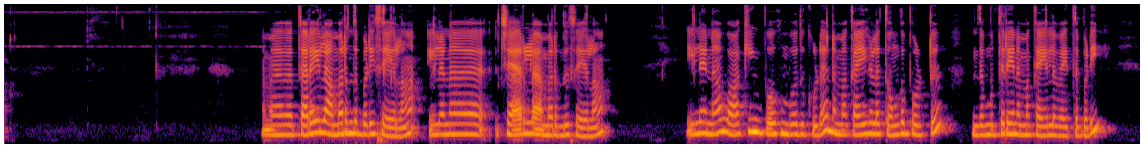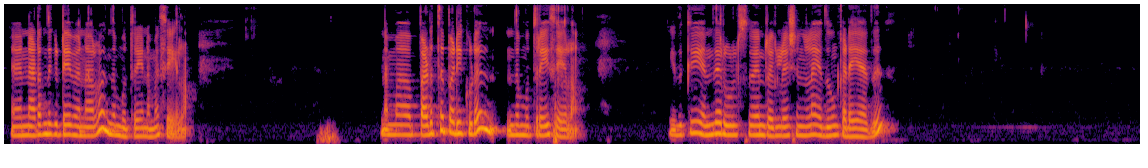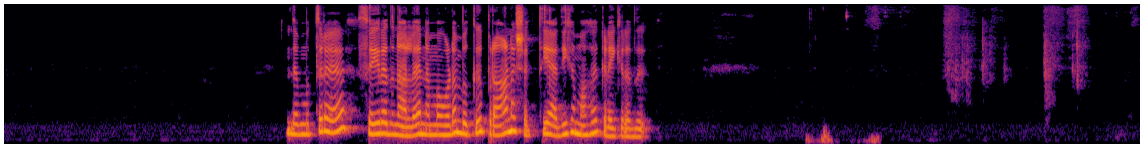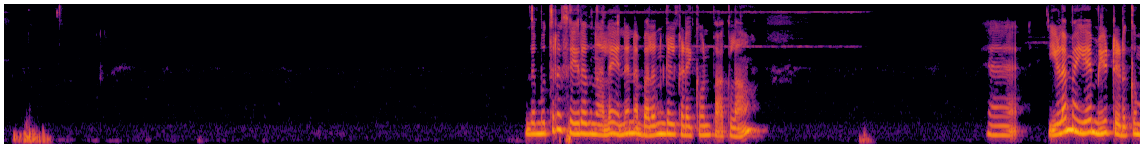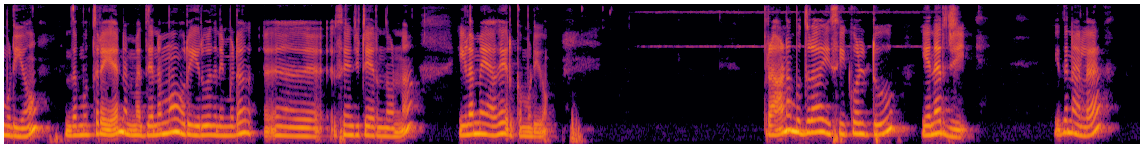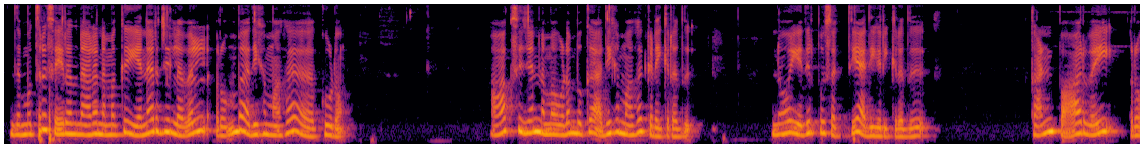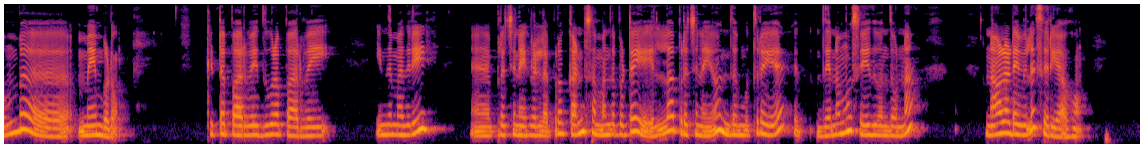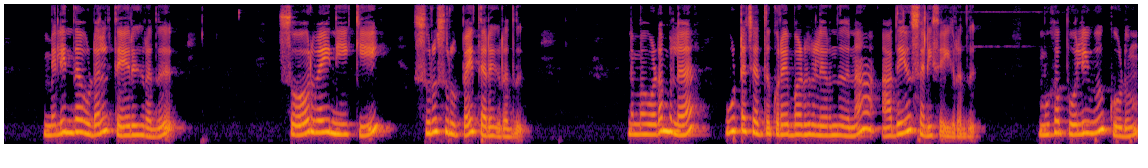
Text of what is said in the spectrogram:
நம்ம தரையில் அமர்ந்தபடி செய்யலாம். இல்லைன்னா சேரில் அமர்ந்து செய்யலாம். இல்லைன்னா வாக்கிங் போகும்போது கூட நம்ம கைகளை தொங்க போட்டு இந்த முத்திரையை நம்ம கையில் வைத்தபடி நடந்துக்கிட்டே வேணாலும் இந்த முத்திரையை நம்ம செய்யலாம். நம்ம படுத்தபடி கூட இந்த முத்திரையை செய்யலாம். இதுக்கு எந்த ரூல்ஸ் அண்ட் ரெகுலேஷன்லாம் எதுவும் கிடையாது. இந்த முத்திரை செய்கிறதுனால நம்ம உடம்புக்கு பிராண சக்தி அதிகமாக கிடைக்கிறது. இந்த முத்திரை செய்கிறதுனால என்னென்ன பலன்கள் கிடைக்கும்னு பார்க்கலாம். இளமையை மீட்டெடுக்க முடியும். இந்த முத்திரையை நம்ம தினமும் ஒரு இருபது நிமிடம் செஞ்சுட்டே இருந்தோம்னா இளமையாக இருக்க முடியும். பிராணமுத்ரா இஸ் ஈக்குவல் டு எனர்ஜி இதனால் இந்த முத்திரை செய்கிறதுனால நமக்கு எனர்ஜி லெவல் ரொம்ப அதிகமாக கூடும். ஆக்சிஜன் நம்ம உடம்புக்கு அதிகமாக கிடைக்கிறது. நோய் எதிர்ப்பு சக்தி அதிகரிக்கிறது. கண் பார்வை ரொம்ப மேம்படும். கிட்ட பார்வை தூர பார்வை இந்த மாதிரி பிரச்சனைகள் அப்புறம் கண் சம்மந்தப்பட்ட எல்லா பிரச்சனையும் இந்த முத்திரையை தினமும் செய்து வந்தோம்னா நாளடைவில் சரியாகும். மெலிந்த உடல் தேறுகிறது. சோர்வை நீக்கி சுறுசுறுப்பை தருகிறது. நம்ம உடம்புல ஊட்டச்சத்து குறைபாடுகள் இருந்ததுன்னா அதையும் சரி செய்கிறது. முகப்பொலிவு கூடும்.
